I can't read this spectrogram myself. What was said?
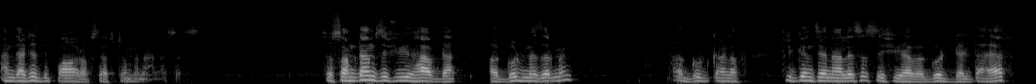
and that is the power of cepstrum analysis. So, sometimes if you have done a good measurement, a good kind of frequency analysis, if you have a good delta f,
